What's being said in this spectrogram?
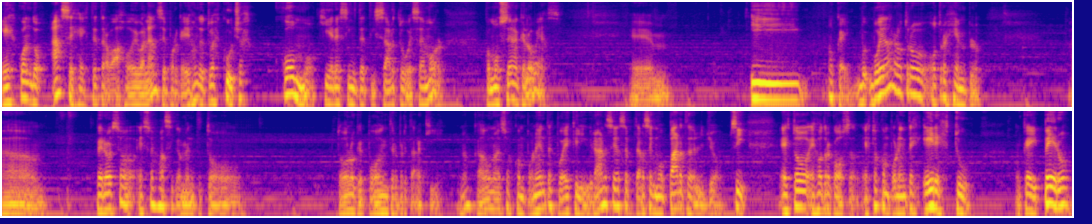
es cuando haces este trabajo de balance, porque ahí es donde tú escuchas cómo quieres sintetizar tú ese amor, como sea que lo veas. Eh, y Ok, voy a dar otro, otro ejemplo. Ah, pero eso, eso es básicamente todo, todo lo que puedo interpretar aquí. ¿no? Cada uno de esos componentes puede equilibrarse y aceptarse como parte del yo. Sí, esto es otra cosa. Estos componentes eres tú. ¿ok? Pero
